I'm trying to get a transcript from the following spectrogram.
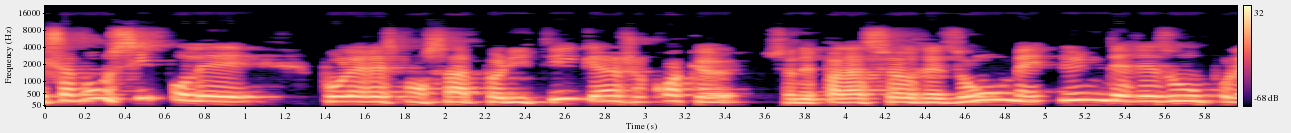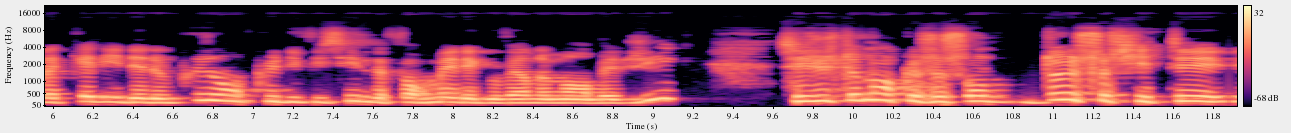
Et ça vaut aussi pour les pour les responsables politiques. Hein, je crois que ce n'est pas la seule raison, mais une des raisons pour lesquelles il est de plus en plus difficile de former des gouvernements en Belgique, c'est justement que ce sont deux sociétés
